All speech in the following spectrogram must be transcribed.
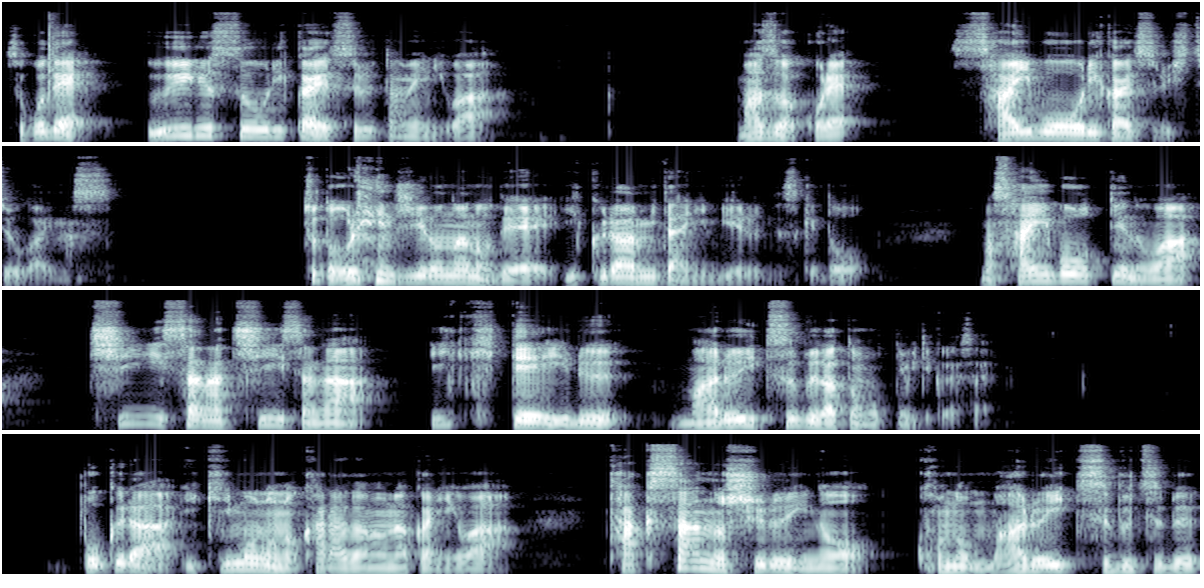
そこで、ウイルスを理解するためには、まずはこれ、細胞を理解する必要があります。ちょっとオレンジ色なので、イクラみたいに見えるんですけど、まあ、細胞っていうのは、小さな小さな生きている丸い粒だと思ってみてください。僕ら生き物の体の中には、たくさんの種類のこの丸い粒々、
